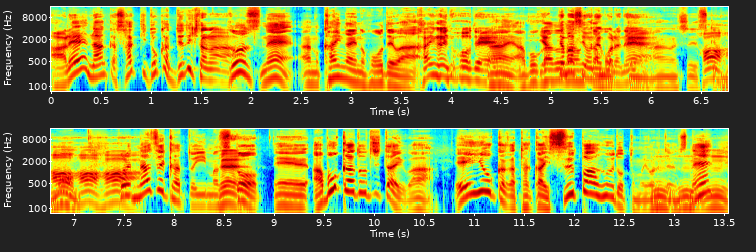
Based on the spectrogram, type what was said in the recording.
あれ？なんかさっきどっか出てきたな。そうですね。あの海外の方では。海外の方で。アボカドなんかもっていう話ですけども。これなぜかと言いますとアボカド自体は栄養価が高いスーパーフードとも言われてるんですね。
